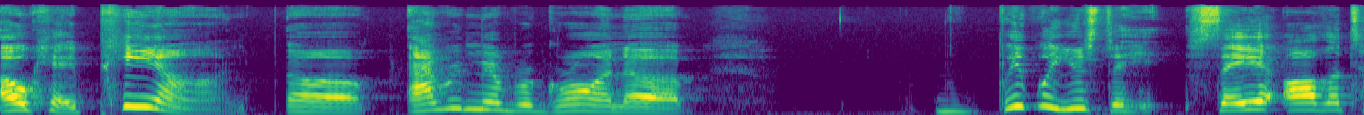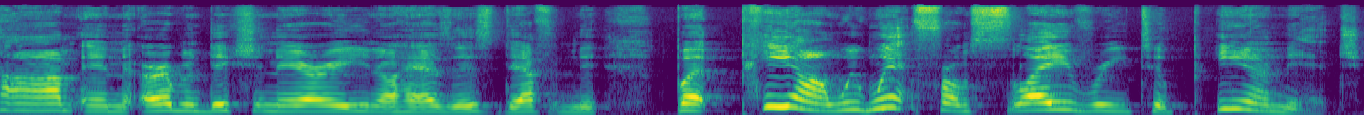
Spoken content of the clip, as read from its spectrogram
okay, peon. Uh, I remember growing up, people used to say it all the time, and the Urban Dictionary, you know, has this definite. But peon, we went from slavery to peonage.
